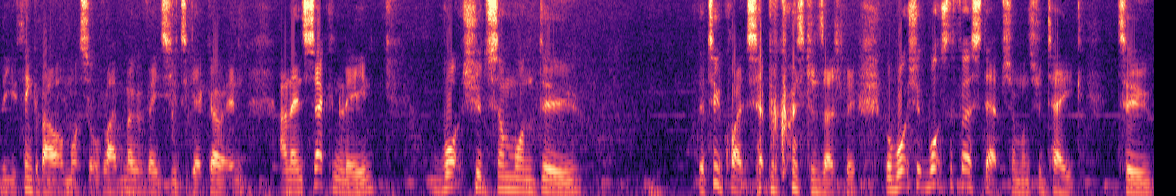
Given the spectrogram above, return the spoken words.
that you think about and what sort of like motivates you to get going? And then secondly, what should someone do? They're two quite separate questions actually, but what should what's the first step someone should take to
